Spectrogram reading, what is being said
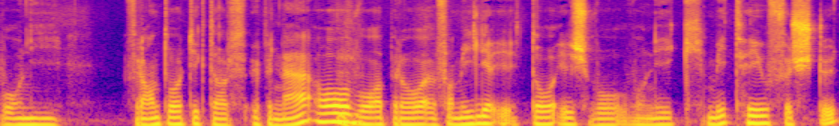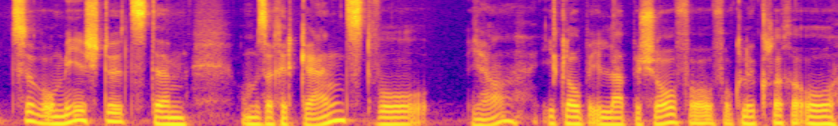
wo ich Verantwortung darf übernehmen darf, mhm. wo aber auch eine Familie da ist, wo, wo ich mithilfe, stütze, wo mich stützt, ähm, man sich ergänzt, wo ja, ich glaube, ich lebe schon von, von glücklichen auch,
